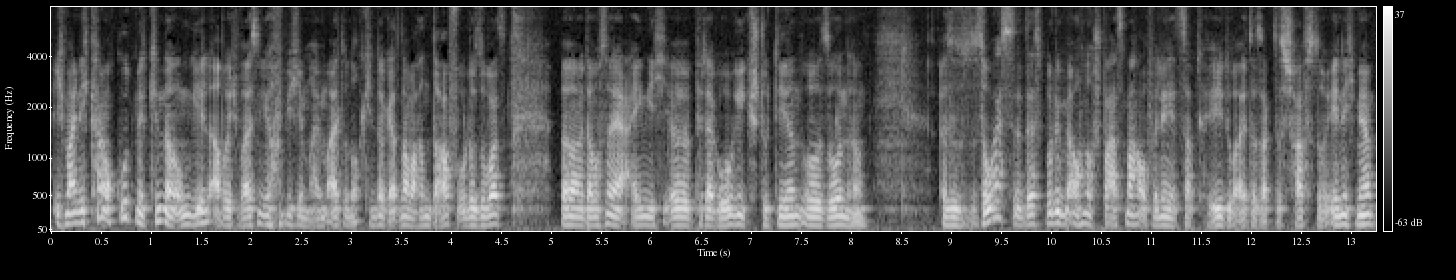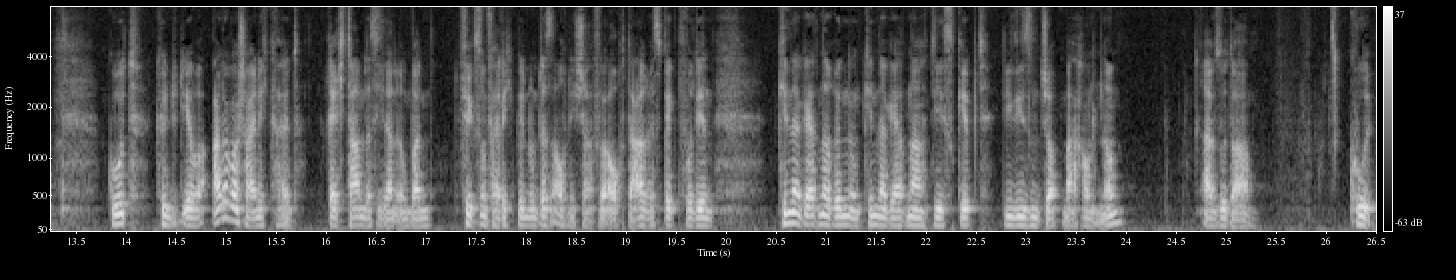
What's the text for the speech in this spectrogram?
Ich meine, ich kann auch gut mit Kindern umgehen, aber ich weiß nicht, ob ich in meinem Alter noch Kindergärtner machen darf oder sowas. Äh, da muss man ja eigentlich äh, Pädagogik studieren oder so. Ne? Also sowas, das würde mir auch noch Spaß machen, auch wenn ihr jetzt sagt, hey, du Alter, sagt, das schaffst du eh nicht mehr. Gut, könntet ihr aber aller Wahrscheinlichkeit recht haben, dass ich dann irgendwann fix und fertig bin und das auch nicht schaffe. Auch da Respekt vor den Kindergärtnerinnen und Kindergärtner, die es gibt, die diesen Job machen. Ne? Also da cool,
